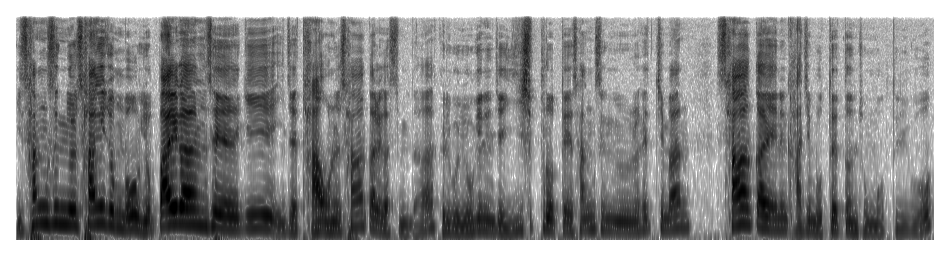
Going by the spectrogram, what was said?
이 상승률 상위 종목 요 빨간색이 이제 다 오늘 상한가를 갔습니다. 그리고 여기는 이제 20%대 상승률을 했지만 상한가에는 가지 못했던 종목들이고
